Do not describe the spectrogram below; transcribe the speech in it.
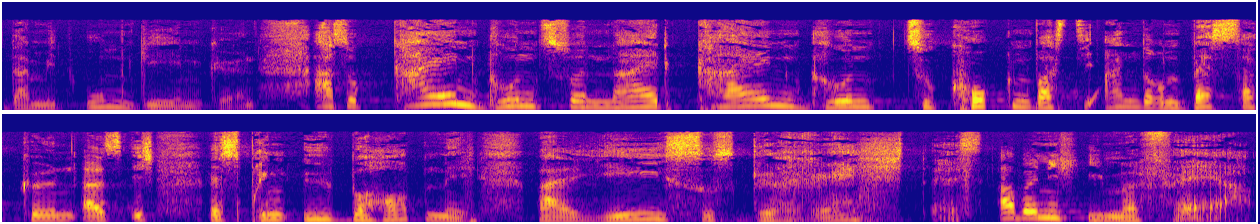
damit umgehen können. Also kein Grund zur Neid, kein Grund zu gucken, was die anderen besser können als ich. Es bringt überhaupt nicht, weil Jesus gerecht ist, aber nicht immer fair.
